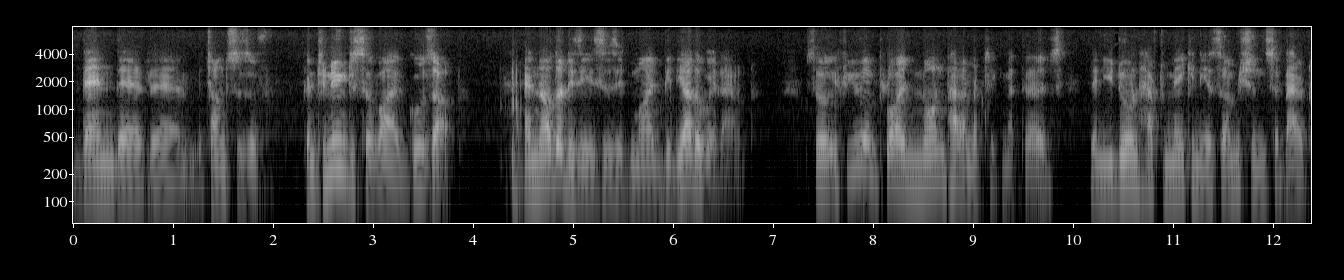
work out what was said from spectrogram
then their um, chances of continuing to survive goes up. And in other diseases it might be the other way around. So if you employ non-parametric methods then you don't have to make any assumptions about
